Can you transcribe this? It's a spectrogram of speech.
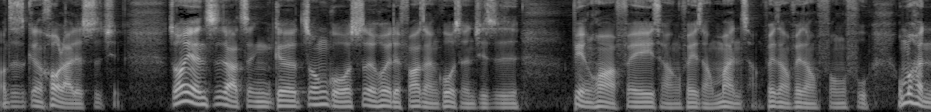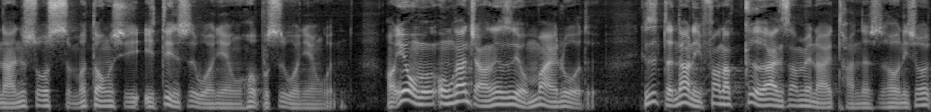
哦，这是更后来的事情。总而言之啊，整个中国社会的发展过程其实。变化非常非常漫长，非常非常丰富。我们很难说什么东西一定是文言文或不是文言文。好，因为我们我们刚刚讲的那个是有脉络的。可是等到你放到个案上面来谈的时候，你说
